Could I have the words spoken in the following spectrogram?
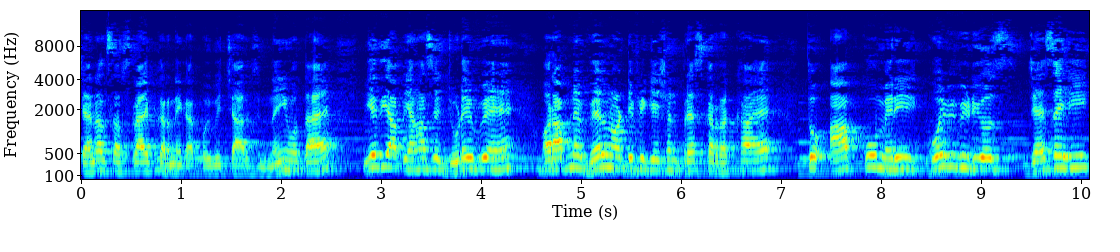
चैनल सब्सक्राइब करने का कोई भी चार्ज नहीं होता है। यदि आप यहाँ से जुड़े हुए हैं और आपने वेल नोटिफिकेशन प्रेस कर रखा है तो आपको मेरी कोई भी वीडियोस जैसे ही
